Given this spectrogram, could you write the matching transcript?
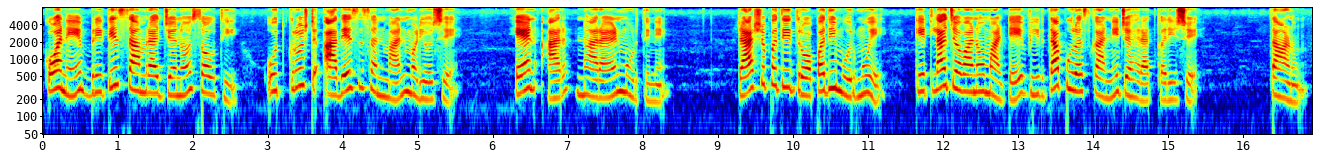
કોને બ્રિટિશ સામ્રાજ્યનો સૌથી ઉત્કૃષ્ટ આદેશ સન્માન મળ્યો છે? એન આર નારાયણ મૂર્તિને. રાષ્ટ્રપતિ દ્રૌપદી મુર્મુએ કેટલા જવાનો માટે વીરતા પુરસ્કારની જાહેરાત કરી છે? તાણું.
